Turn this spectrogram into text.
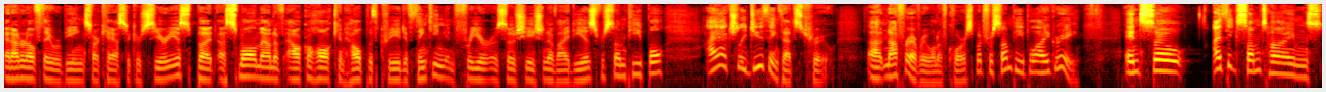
and I don't know if they were being sarcastic or serious, but a small amount of alcohol can help with creative thinking and freer association of ideas for some people. I actually do think that's true. Uh, not for everyone, of course, but for some people, I agree. And so I think sometimes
